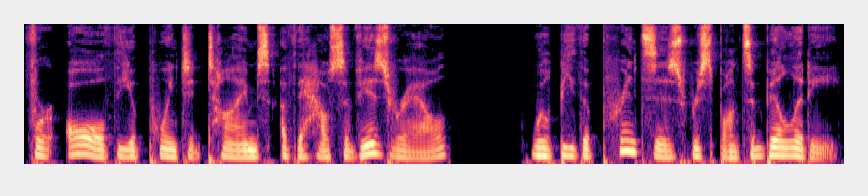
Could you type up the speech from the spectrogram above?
for all the appointed times of the house of Israel, will be the prince's responsibility.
